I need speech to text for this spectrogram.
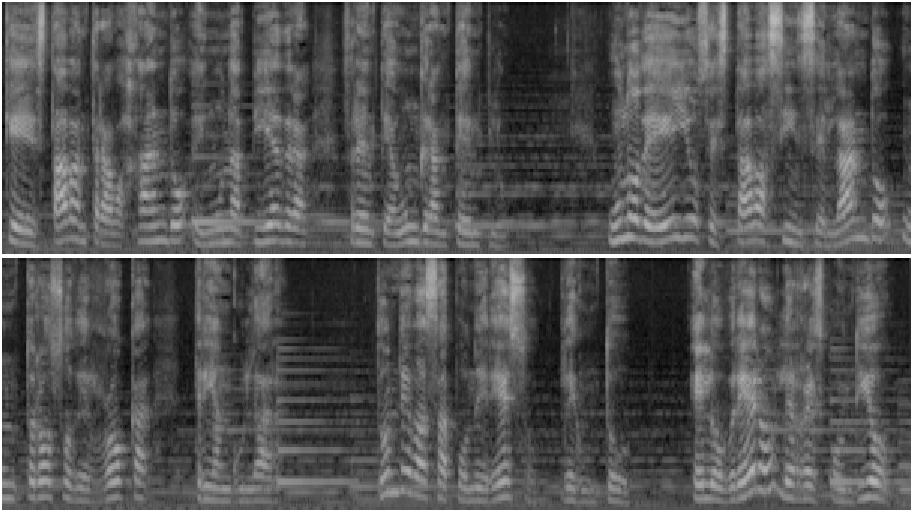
que estaban trabajando en una piedra frente a un gran templo. Uno de ellos estaba cincelando un trozo de roca triangular. ¿Dónde vas a poner eso? preguntó. El obrero le respondió,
